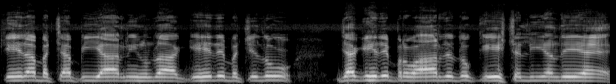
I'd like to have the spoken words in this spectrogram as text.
ਕਿਸੇ ਦਾ ਬੱਚਾ ਪੀਆਰ ਨਹੀਂ ਹੁੰਦਾ, ਕਿਸੇ ਦੇ ਬੱਚੇ ਤੋਂ ਜਾਂ ਕਿਸੇ ਦੇ ਪਰਿਵਾਰ ਦੇ ਤੋਂ ਕੇਸ ਚੱਲੀ ਜਾਂਦੇ ਐ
